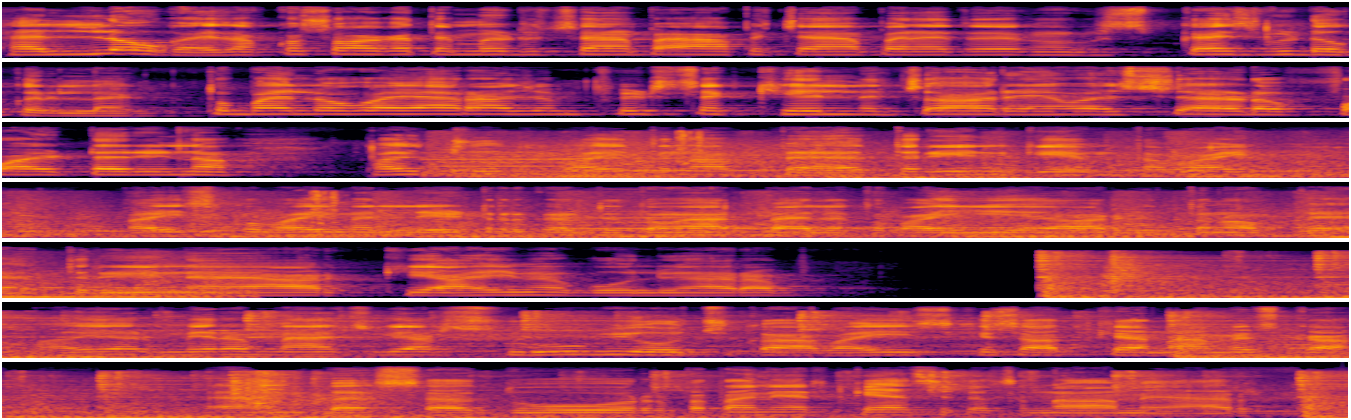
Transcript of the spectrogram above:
हेलो गाइस आपका स्वागत है मेरे चैनल पर। आप चैनल पर नए तो कैस वीडियो करें लाइक तो भाई लोग, यार आज हम फिर से खेलने जा रहे हैं भाई शेड ऑफ़ फाइटर ना भाई जो, भाई इतना बेहतरीन गेम था भाई। भाई इसको भाई मैं लेटर कर देता हूँ यार, पहले तो भाई ये यार इतना बेहतरीन है यार, क्या ही मैं बोलूँ यार अब। भाई यार मेरा मैच यार शुरू भी हो चुका है भाई, इसके साथ क्या नाम है इसका? एम्बेसडोर पता नहीं यार कैसे, कैसा नाम है यार।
